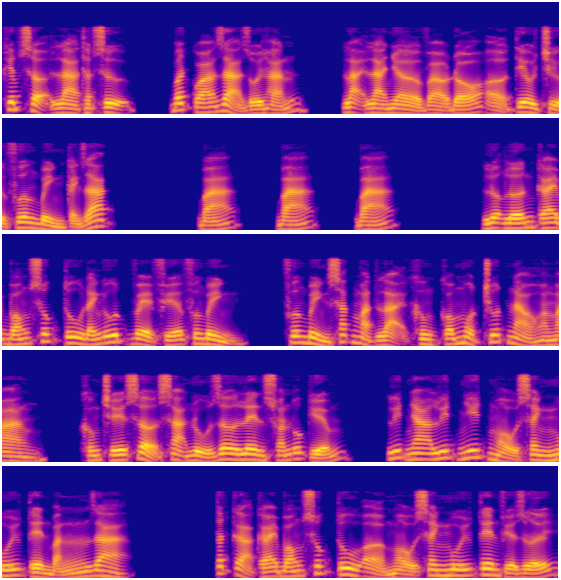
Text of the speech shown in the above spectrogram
Khiếp sợ là thật sự, bất quá giả dối hắn, lại là nhờ vào đó ở tiêu trừ Phương Bình cảnh giác. Bá, bá, bá. Lượng lớn cái bóng xúc tu đánh út về phía Phương Bình, Phương Bình sắc mặt lại không có một chút nào hoang mang, khống chế sở sạ nụ dơ lên xoắn ốc kiếm, lít nha lít nhít màu xanh mũi tên bắn ra. Tất cả cái bóng xúc tu ở màu xanh mũi tên phía dưới,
